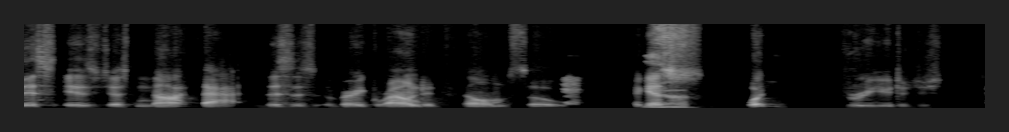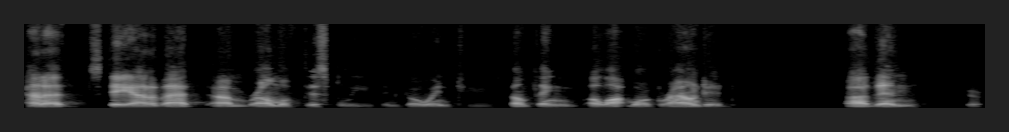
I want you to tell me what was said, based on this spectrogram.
this is just not that. This is a very grounded film. So I guess Yeah. what drew you to just kind of stay out of that um, realm of disbelief and go into something a lot more grounded uh, than your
